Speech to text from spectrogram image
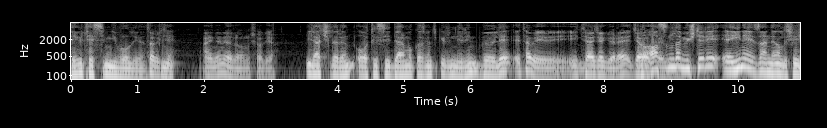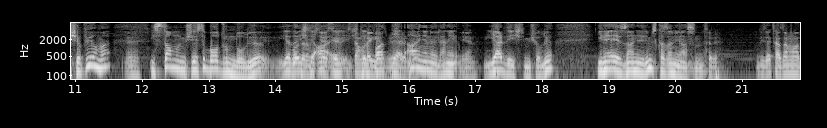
devir teslim gibi oluyor. Tabii ki. Hani Aynen öyle olmuş oluyor. ilaçların, OTC, dermokozmetik ürünlerin böyle E tabii ihtiyaca göre cevap aslında vermiş. müşteri e, yine eczaneden alışveriş yapıyor ama Evet. İstanbul müşterisi Bodrum'da oluyor ya da Bodrum işte, a- e, İstanbul'a işte farklı yer. Aynen öyle. Hani Yani. yer değiştirmiş oluyor. Yine eczanelerimiz kazanıyor aslında. Tabii. Biz de kazanma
